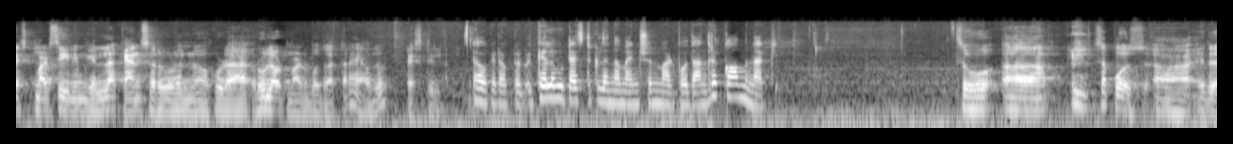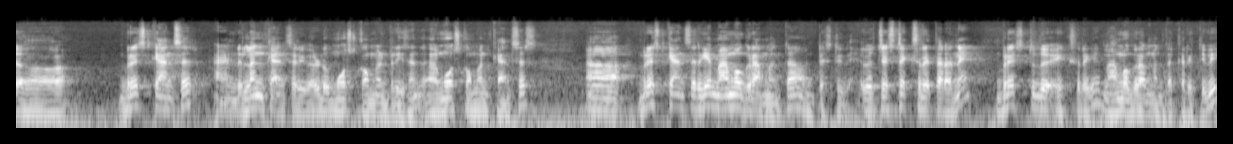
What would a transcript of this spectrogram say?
ಟೆಸ್ಟ್ ಮಾಡಿಸಿ ನಿಮಗೆಲ್ಲ ಕ್ಯಾನ್ಸರ್ಗಳನ್ನು ಕೂಡ ರೂಲ್ ಔಟ್ ಮಾಡ್ಬೋದು ಆ ಥರ ಯಾವುದು ಟೆಸ್ಟ್ ಇಲ್ಲ. Okay, doctor. ಕೆಲವು ಟೆಸ್ಟ್ಗಳನ್ನು ಮೆನ್ಷನ್ ಮಾಡ್ಬೋದಾ? ಅಂದರೆ ಕಾಮನ್ ಆಗಿ. ಸೊ ಸಪೋಸ್ ಇದು breast cancer and lung cancer ಇವೆರಡು most common reason most common cancers breast ಕ್ಯಾನ್ಸರ್ಗೆ ಮ್ಯಾಮೋಗ್ರಾಮ್ ಅಂತ ಒಂದು ಟೆಸ್ಟ್ ಇದೆ. ಇದು ಚೆಸ್ಟ್ ಎಕ್ಸ್ರೇ ಥರನೇ ಬ್ರೆಸ್ಟ್ದು ಎಕ್ಸ್ರೇಗೆ ಮ್ಯಾಮೋಗ್ರಾಮ್ ಅಂತ ಕರಿತೀವಿ.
